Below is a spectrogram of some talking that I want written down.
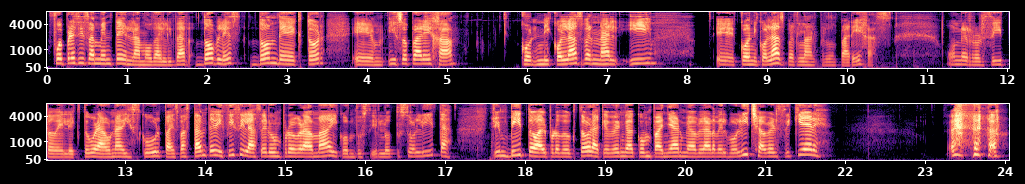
Fue precisamente en la modalidad dobles donde Héctor eh, hizo pareja con Nicolás Bernal y eh, con Nicolás Bernal, perdón, parejas. Un errorcito de lectura, una disculpa. Es bastante difícil hacer un programa y conducirlo tú solita. Yo invito al productor a que venga a acompañarme a hablar del boliche, a ver si quiere.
